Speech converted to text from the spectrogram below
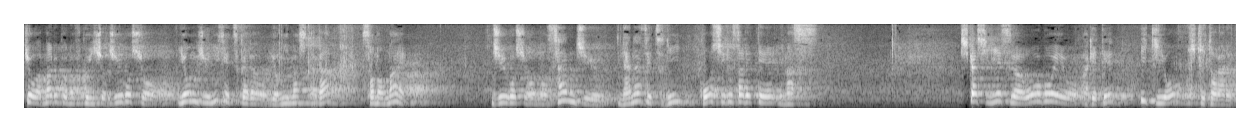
今日はマルコの福音書15章42節からを読みましたがその前15章の37節にこう記されています。しかしイエスは大声を上げて息を引き取られた。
